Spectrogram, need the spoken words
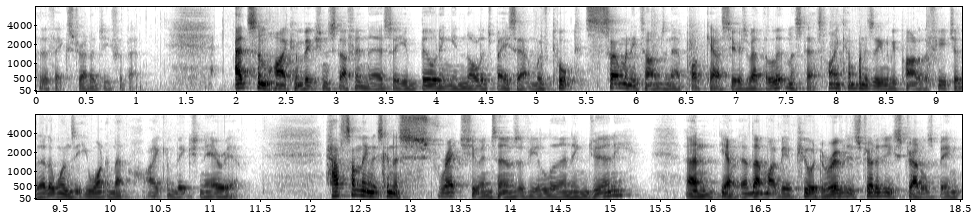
perfect strategy for that. Add some high conviction stuff in there so you're building your knowledge base out. And we've talked so many times in our podcast series about the litmus test. Find companies that are going to be part of the future. They're the ones that you want in that high conviction area. Have something that's going to stretch you in terms of your learning journey. And you know, that might be a pure derivative strategy, straddles being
